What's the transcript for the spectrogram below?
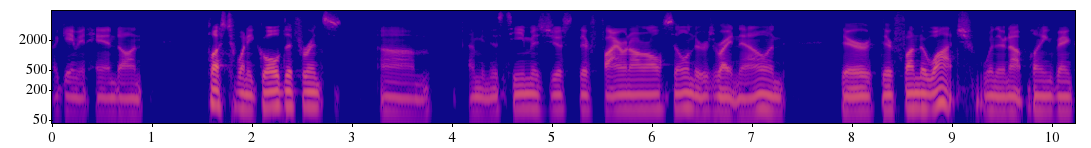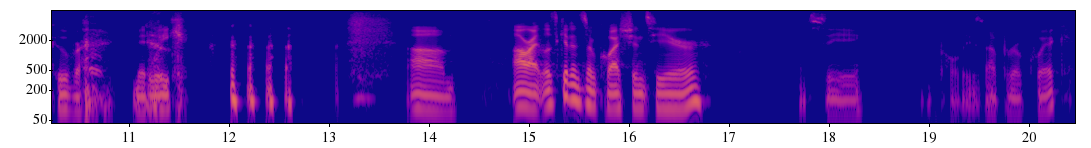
a game in hand on, plus twenty goal difference. Um, I mean, this team is just they're firing on all cylinders right now, and they're they're fun to watch when they're not playing Vancouver midweek. um, all right, let's get in some questions here. Let's see, pull these up real quick.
